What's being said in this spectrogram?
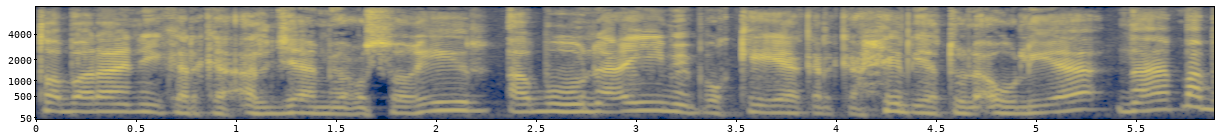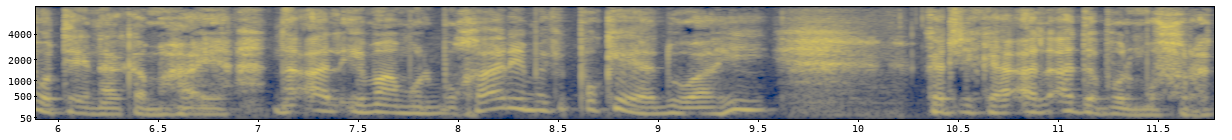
tabarani katika aljamiu saghir abu naim imepokea katika hilyatu laulia na mambo tena kama haya. Na alimamu lbukhari imepokea dua hii katika aladabu lmufrad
